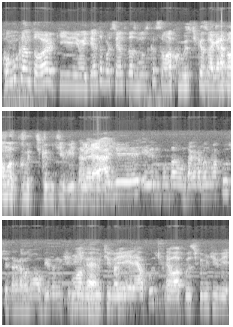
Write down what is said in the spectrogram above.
como cantor que 80% das músicas são acústicas, vai gravar um acústico MTV, tá Na ligado? verdade, ele não tá, não tá gravando uma acústica, ele tá gravando um ao vivo MTV. Um ao vivo É. MTV. Ele é acústico. É o acústico MTV.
